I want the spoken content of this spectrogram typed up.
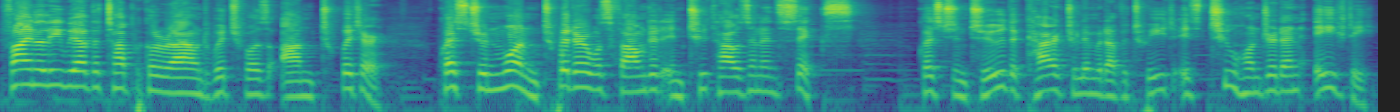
Finally, we have the topical round, which was on Twitter. Question 1 Twitter was founded in 2006. Question 2 The character limit of a tweet is 280.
